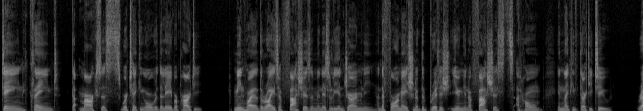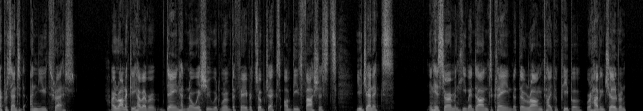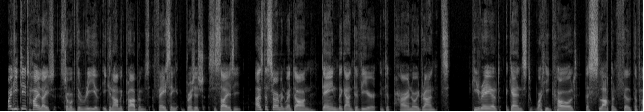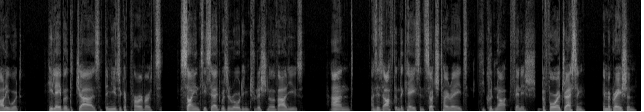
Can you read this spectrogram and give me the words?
Dane claimed that Marxists were taking over the Labour Party. Meanwhile, the rise of fascism in Italy and Germany and the formation of the British Union of Fascists at home in 1932 represented a new threat. Ironically, however, Dane had no issue with one of the favourite subjects of these fascists, eugenics. In his sermon, he went on to claim that the wrong type of people were having children, while he did highlight some of the real economic problems facing British society. As the sermon went on, Dane began to veer into paranoid rants. He railed against what he called the slop and filth of Hollywood. He labelled jazz the music of perverts. Science, he said, was eroding traditional values. And, as is often the case in such tirades, he could not finish before addressing immigration.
